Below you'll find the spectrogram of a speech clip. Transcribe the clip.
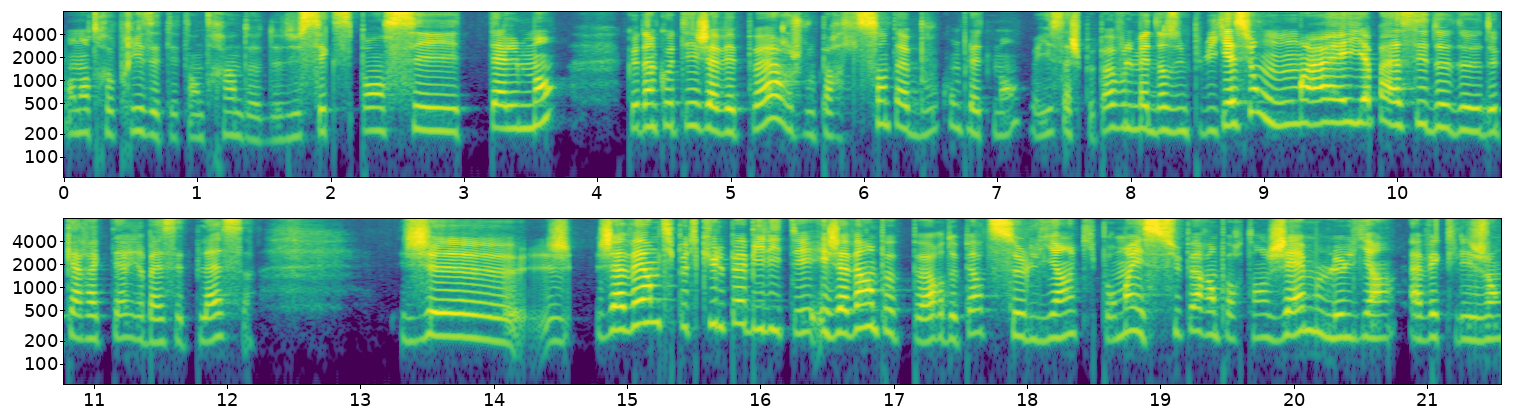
Mon entreprise était en train de, s'expanser tellement que d'un côté j'avais peur, je vous parle sans tabou complètement. Vous voyez, ça je peux pas vous le mettre dans une publication, il n'y a pas assez de, de caractère, il n'y a pas assez de place j'avais un petit peu de culpabilité et j'avais un peu peur de perdre ce lien qui pour moi est super important. J'aime le lien avec les gens.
